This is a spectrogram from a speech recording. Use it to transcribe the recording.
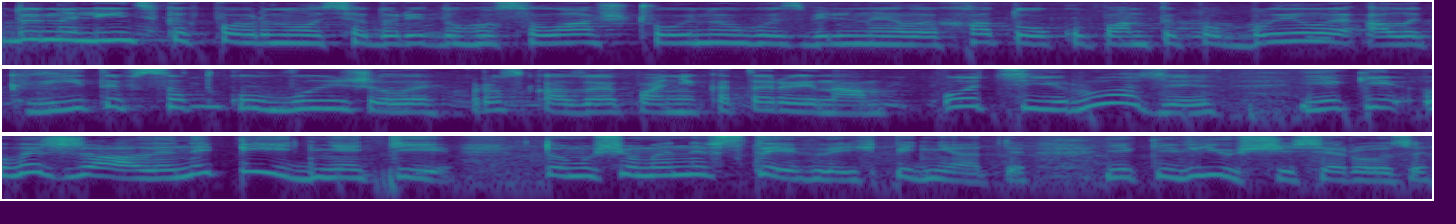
Родина Лінських повернулася до рідного села. Щойно його звільнили. Хату окупанти побили, але квіти в садку вижили, розказує пані Катерина. Оці рози, які лежали, не підняті, тому що ми не встигли їх підняти, які в'ющіся рози.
